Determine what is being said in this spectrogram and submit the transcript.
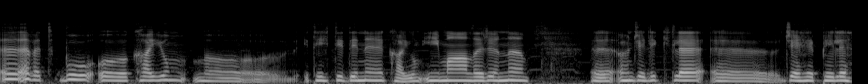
Ee, Evet bu e, kayyum e, tehdidini, kayyum imalarını e, öncelikle CHP'li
